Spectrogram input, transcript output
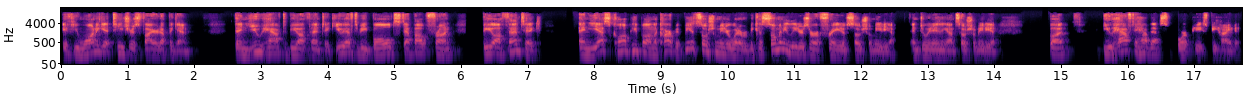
if you want to get teachers fired up again, then you have to be authentic. You have to be bold, step out front, be authentic. And yes, call people on the carpet, be it social media or whatever, because so many leaders are afraid of social media and doing anything on social media. But you have to have that support piece behind it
